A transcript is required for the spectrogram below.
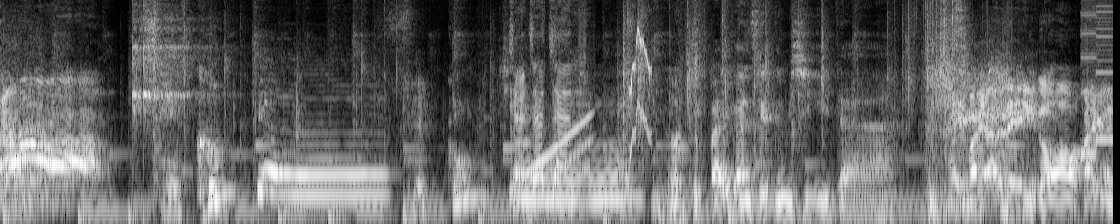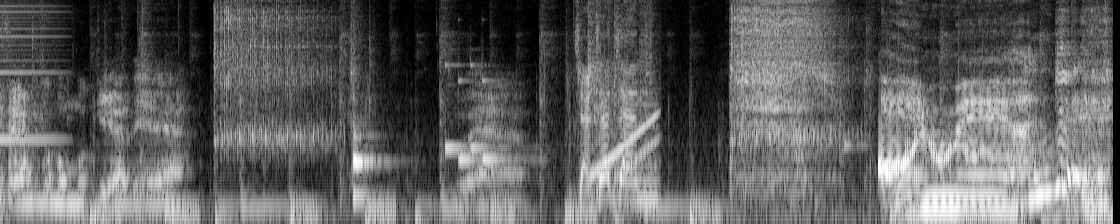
아! 새콤짜. 새콤 짜자잔. 이것도 빨간색 음식이다. 잘 봐야 돼 이거 빨간색 하는 거 못 먹게 해야 돼 왜? 짜자잔. 애매한데.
